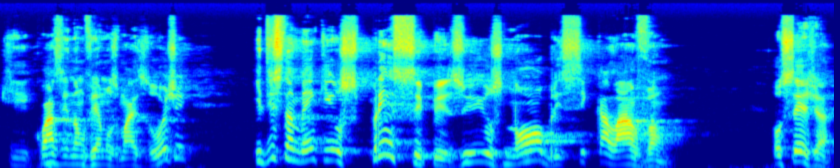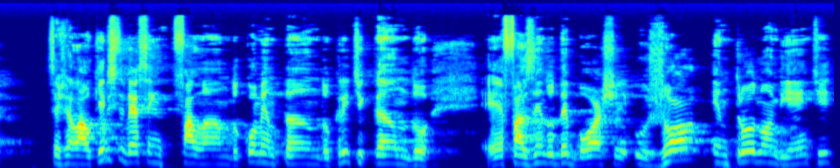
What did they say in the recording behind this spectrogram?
que quase não vemos mais hoje, e diz também que os príncipes e os nobres se calavam. Ou seja, seja lá o que eles estivessem falando, comentando, criticando, é, fazendo deboche, o Jó entrou no ambiente,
